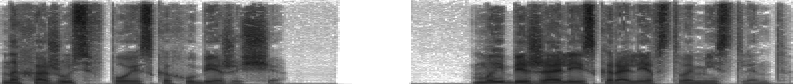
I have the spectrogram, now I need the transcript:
нахожусь в поисках убежища. Мы бежали из королевства Мистленд.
